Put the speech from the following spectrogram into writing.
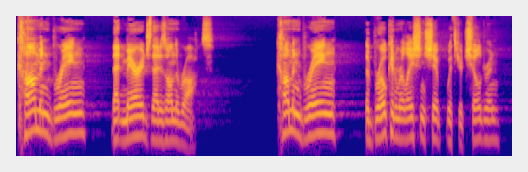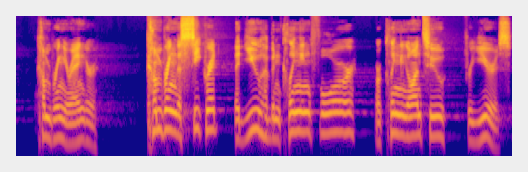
Come and bring that marriage that is on the rocks. Come and bring the broken relationship with your children. Come bring your anger. Come bring the secret that you have been clinging for or clinging on to for years.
